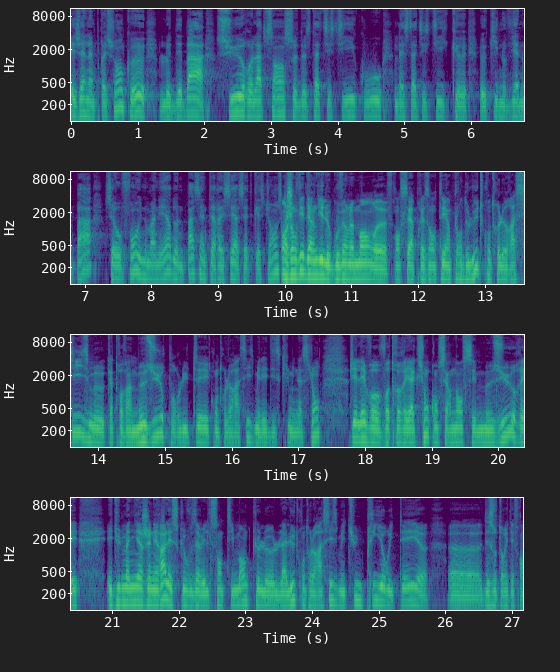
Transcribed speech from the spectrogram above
Et j'ai l'impression que le débat sur l'absence de statistiques ou les statistiques euh, qui ne viennent pas, c'est au fond une manière de ne pas s'intéresser à cette question. En janvier dernier, le gouvernement euh, français a présenté un plan de lutte contre le racisme, 80 mesures pour lutter contre le racisme et les discriminations. Quelle est votre réaction concernant ces mesures et, et d'une manière générale, est-ce que vous avez le sentiment que le, la lutte contre le racisme est une priorité euh, euh des autorités françaises?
